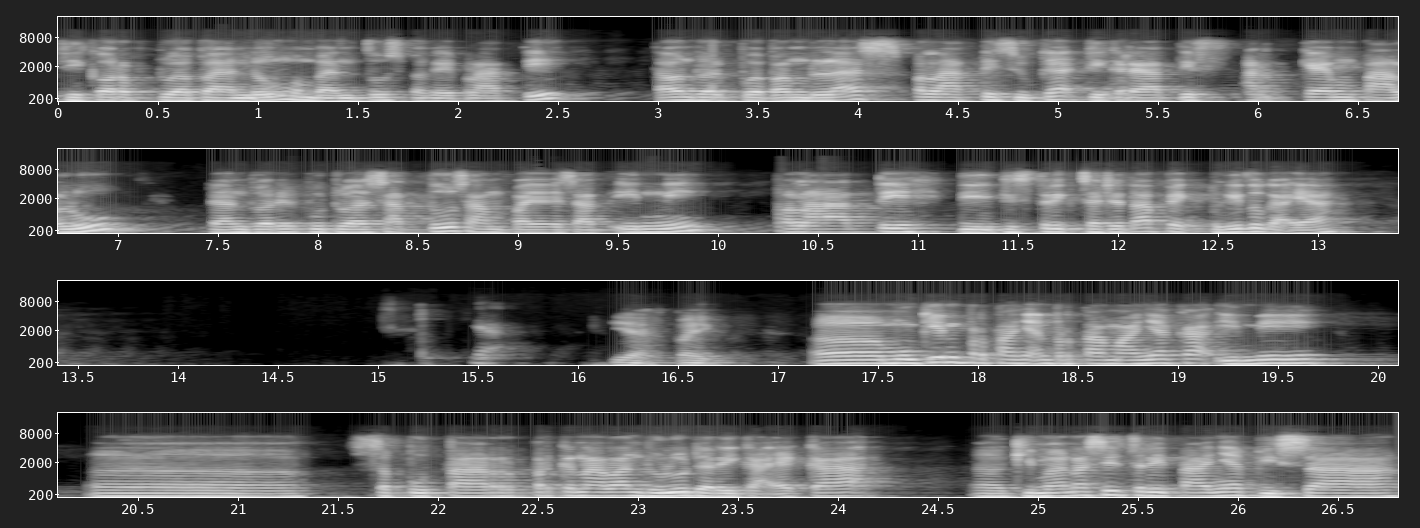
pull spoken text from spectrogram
di Korp 2 Bandung membantu sebagai pelatih. Tahun 2018 pelatih juga di Kreatif Art Camp Palu dan 2021 sampai saat ini pelatih di distrik Jadetabek begitu Kak ya? Ya, baik. Uh, mungkin pertanyaan pertamanya Kak ini uh, seputar perkenalan dulu dari Kak Eka. Uh, gimana sih ceritanya bisa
